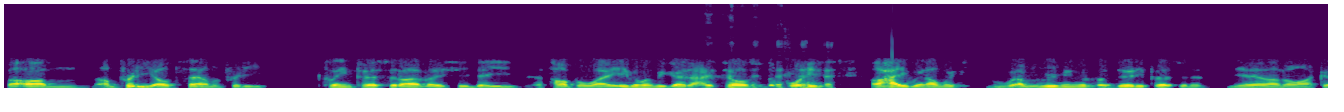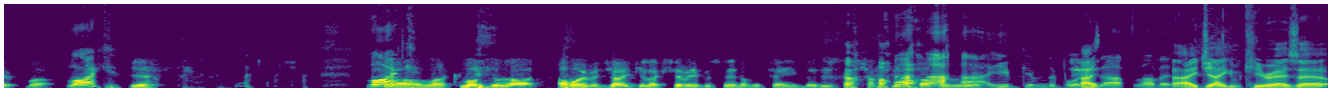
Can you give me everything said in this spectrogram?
but I'm I'm pretty. I'd say I'm a pretty clean person. I have OCD a type of way. Even when we go to hotels with the boys, I hate when I'm with I'm rooming with a dirty person. It, yeah, I don't like it. But Like? yeah, Like? uh, like lots of. I- I'm not even joking. Like seventy percent of the team, they just chuck their stuff everywhere. You've given the boys Hey. up. Love it. Hey, Jacob Kiraz, uh,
